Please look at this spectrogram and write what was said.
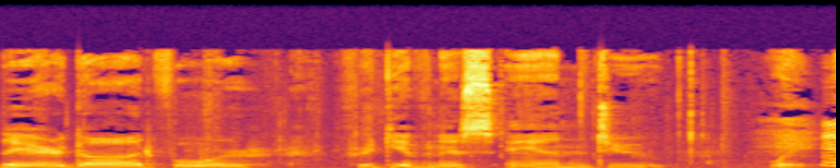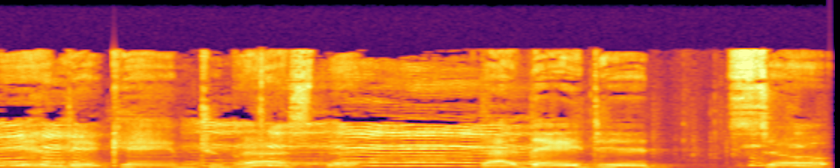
their God for forgiveness and to wait and it came to pass that that they did so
